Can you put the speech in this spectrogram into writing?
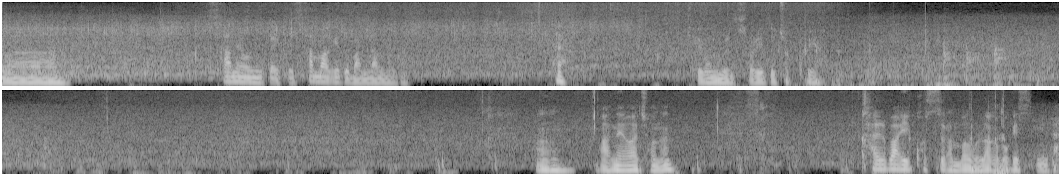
와, 산에 오니까 이렇게 사막에도 만납니다. 계곡물 소리도 좋고요. 음, 아내와 저는 칼바이 코스를 한번 올라가 보겠습니다.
